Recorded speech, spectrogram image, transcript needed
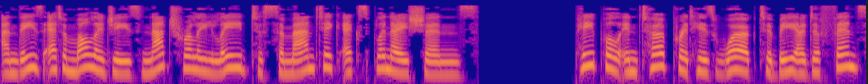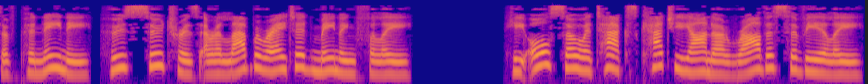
and these etymologies naturally lead to semantic explanations. People interpret his work to be a defense of Panini, whose sutras are elaborated meaningfully. He also attacks Katyayana rather severely.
